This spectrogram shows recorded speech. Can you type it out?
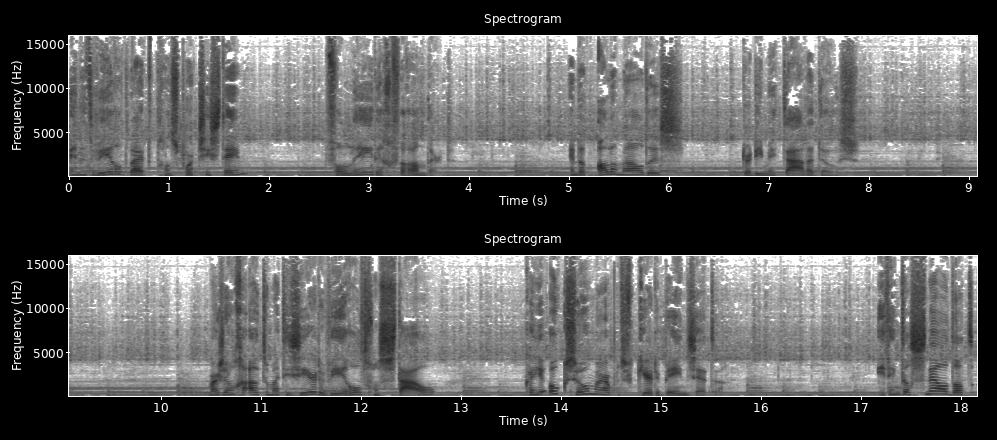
en het wereldwijde transportsysteem volledig veranderd. En dat allemaal dus door die metalen doos. Maar zo'n geautomatiseerde wereld van staal kan je ook zomaar op het verkeerde been zetten. Je denkt al snel dat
